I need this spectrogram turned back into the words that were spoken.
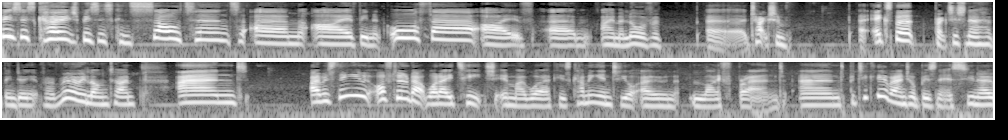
business coach, business consultant. Um, I've been an author. I've um, I'm a law of uh, attraction expert practitioner, have been doing it for a very long time. And I was thinking often about what I teach in my work is coming into your own life brand and particularly around your business. You know,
